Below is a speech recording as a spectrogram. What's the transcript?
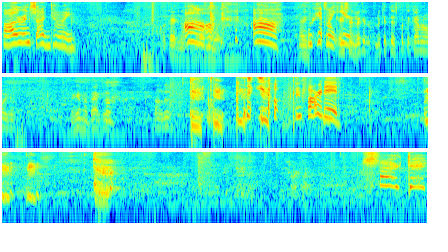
Father and son time. Okay, now. Ah. get over it. Ah, Hey, you hit my Kason, ear. look at look at this. Put the camera over here. Right here in my back. Look. Oh, look. you, you farted. Look at the shark light. Sharky,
